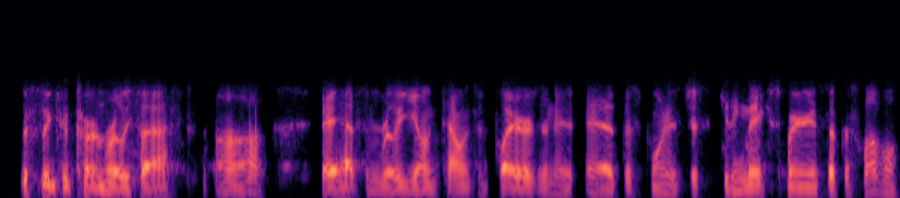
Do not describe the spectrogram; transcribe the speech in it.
this thing could turn really fast. Uh, they have some really young, talented players, and it, at this point, it's just getting the experience at this level.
